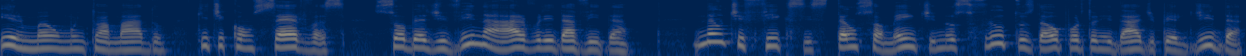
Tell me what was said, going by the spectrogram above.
Irmão muito amado, que te conservas sob a divina árvore da vida, não te fixes tão somente nos frutos da oportunidade perdida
